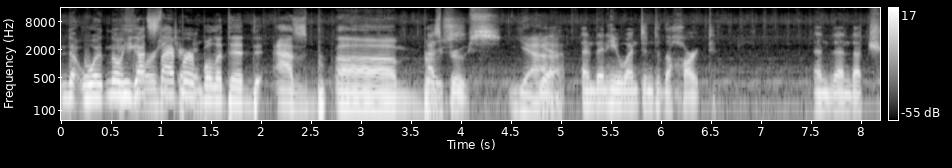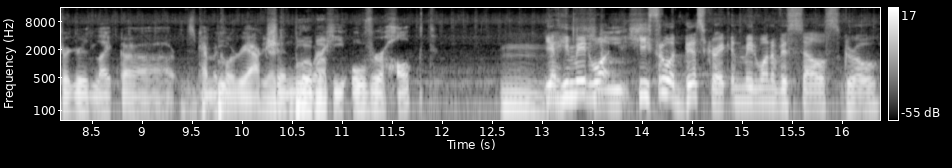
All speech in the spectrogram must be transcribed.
No, well, no he got Before he sniper in- bulleted as um, Bruce. As Bruce. Yeah. Yeah, and then he went into the heart, and then that triggered like a It's chemical blew- yeah, it reaction blew him where up. he overhulked. Mm. Yeah, he made what he- he threw a disc right and made one of his cells grow.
